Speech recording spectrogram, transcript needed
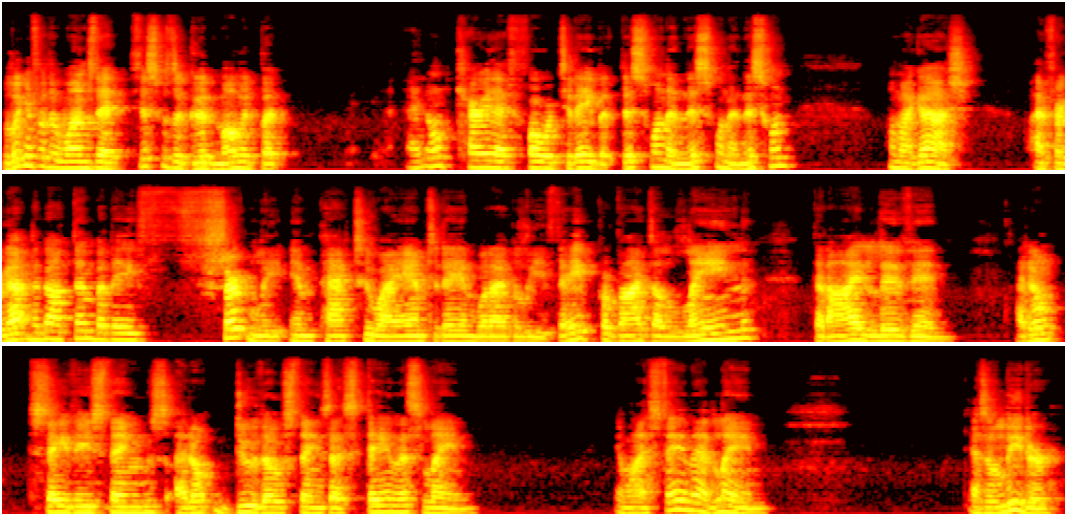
We're looking for the ones that this was a good moment, but I don't carry that forward today, but this one and this one and this one, oh my gosh, I've forgotten about them, but they certainly impact who I am today and what I believe. They provide the lane that I live in. I don't say these things, I don't do those things, I stay in this lane. And when I stay in that lane, as a leader,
